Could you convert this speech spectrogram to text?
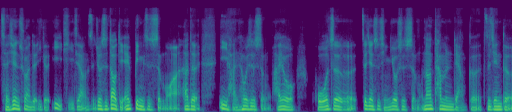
呈现出来的一个议题，这样子，就是到底哎，病是什么啊？它的意涵会是什么？还有活着这件事情又是什么？那他们两个之间的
